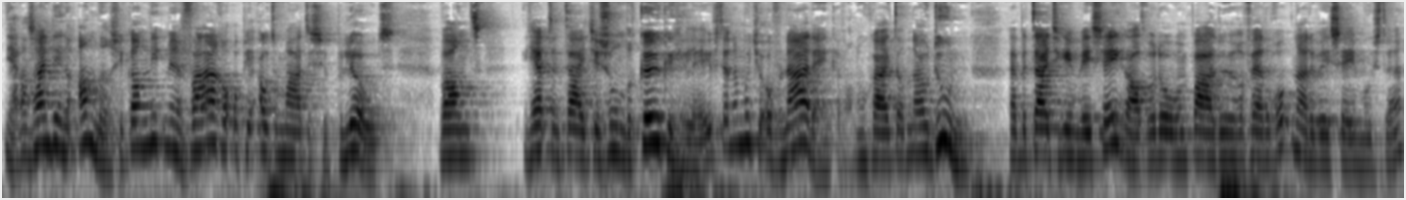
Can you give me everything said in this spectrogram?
ja, dan zijn dingen anders. Je kan niet meer varen op je automatische piloot. Want je hebt een tijdje zonder keuken geleefd en dan moet je over nadenken van hoe ga ik dat nou doen? We hebben een tijdje geen wc gehad, waardoor we een paar deuren verderop naar de wc moesten.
